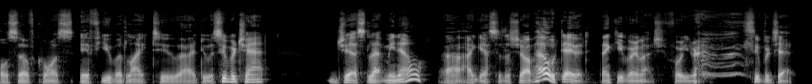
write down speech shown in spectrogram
Also, of course, if you would like to uh, do a super chat, just let me know. Uh, I guess it'll show up. Oh, David, thank you very much for your super chat.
